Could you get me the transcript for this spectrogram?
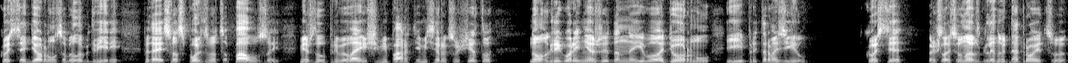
Костя дернулся было к двери, пытаясь воспользоваться паузой между прибывающими партиями серых существ, но Григорий неожиданно его одернул и притормозил. Косте пришлось вновь взглянуть на троицу,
